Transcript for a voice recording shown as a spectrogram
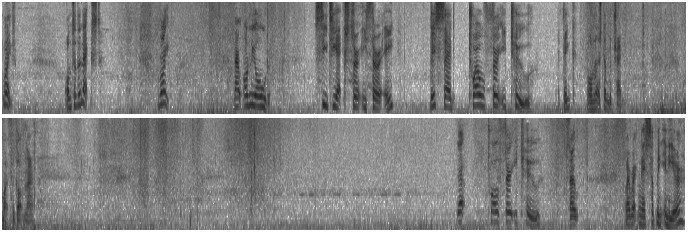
Right. On to the next. Right. Now, on the old CTX 3030, this said 1232 I think. Oh, let's double check. I might have forgotten that. 1232. So, I reckon there's something in here.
